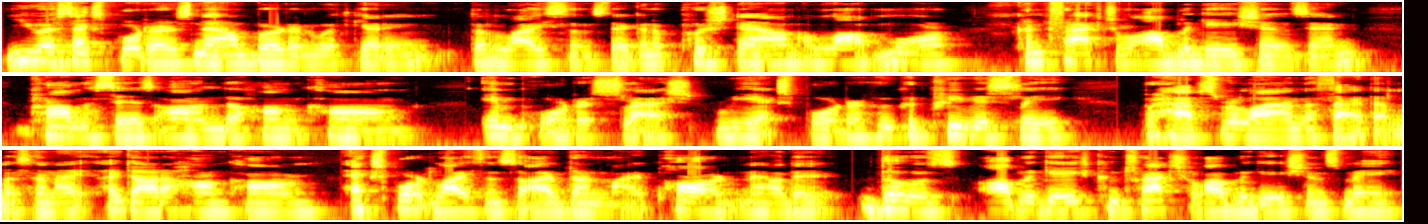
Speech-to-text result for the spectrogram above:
U.S. exporter is now burdened with getting the license, they're going to push down a lot more contractual obligations and promises on the Hong Kong importer slash re-exporter who could previously perhaps rely on the fact that listen I, I got a hong kong export license so i've done my part. Now they, those obligation contractual obligations may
